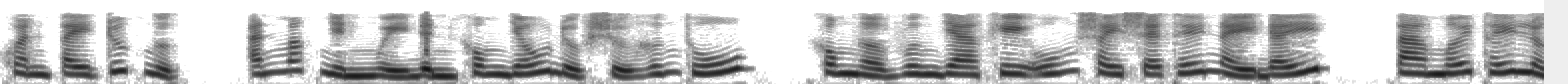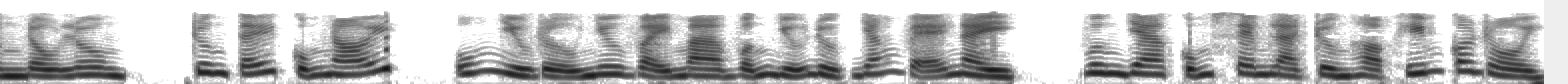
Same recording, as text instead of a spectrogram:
khoanh tay trước ngực, ánh mắt nhìn Ngụy Đình không giấu được sự hứng thú, không ngờ vương gia khi uống say sẽ thế này đấy, ta mới thấy lần đầu luôn, Trương Tế cũng nói, uống nhiều rượu như vậy mà vẫn giữ được dáng vẻ này, vương gia cũng xem là trường hợp hiếm có rồi,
